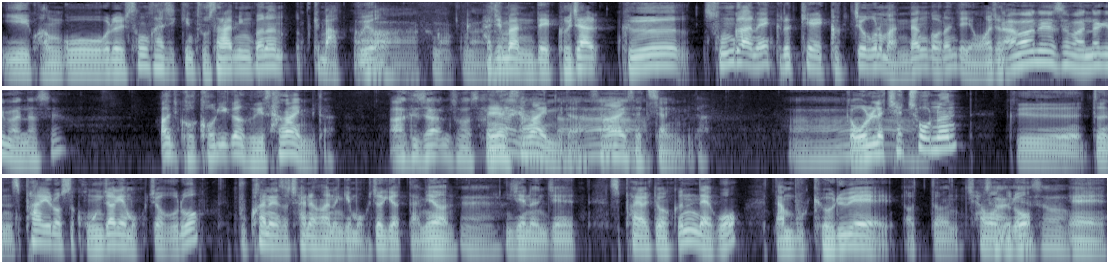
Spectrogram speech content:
이 광고를 성사시킨 두 사람인 거는 어떻게 맞고요. 아, 그 맞구나. 하지만 근데 그 잘, 그 순간에 그렇게 극적으로 만난 거는 이제 영화적. 남한에서 만나긴 만났어요? 아니, 거, 거기가 그게 상하입니다. 아, 그 장소가 네, 상하이 상하입니다. 상하이 세트장입니다. 아. 그러니까 원래 최초는 그 어떤 스파이로서 공작의 목적으로 북한에서 촬영하는 게 목적이었다면 네. 이제는 이제 스파이 활동을 끝내고 남북 교류의 어떤 차원으로. 예,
